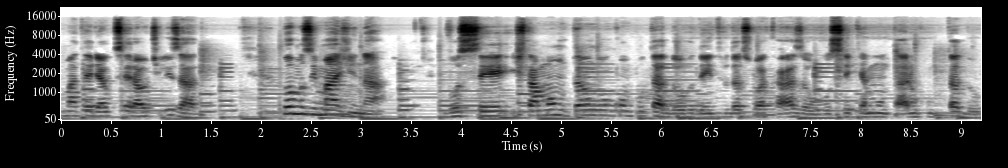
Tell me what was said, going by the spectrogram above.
o material que será utilizado. Vamos imaginar você está montando um computador dentro da sua casa ou você quer montar um computador.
